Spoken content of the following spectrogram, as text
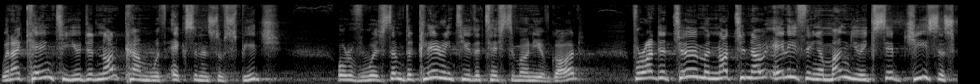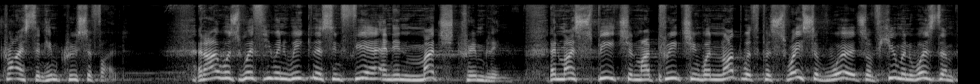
when I came to you, did not come with excellence of speech or of wisdom, declaring to you the testimony of God. For I determined not to know anything among you except Jesus Christ and Him crucified. And I was with you in weakness, in fear, and in much trembling. And my speech and my preaching were not with persuasive words of human wisdom,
